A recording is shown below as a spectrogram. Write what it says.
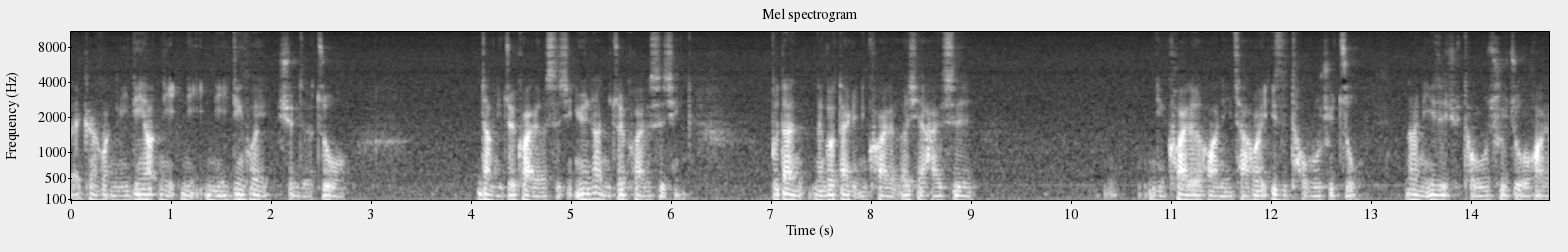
来看的话，你一定要你你你一定会选择做让你最快乐的事情，因为让你最快乐的事情不但能够带给你快乐，而且还是快乐的话，你才会一直投入去做。那你一直去投入去做的话，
